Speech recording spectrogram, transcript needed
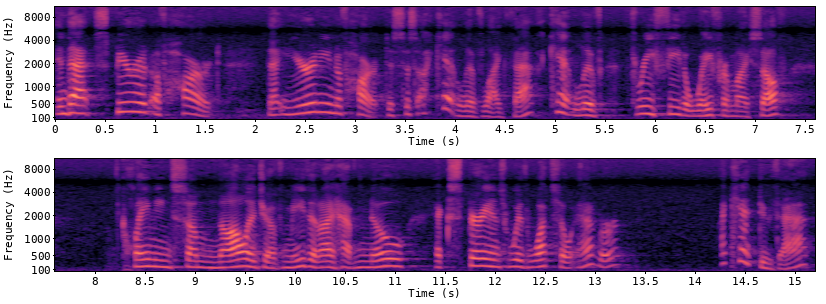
And that spirit of heart, that yearning of heart that says, I can't live like that. I can't live three feet away from myself, claiming some knowledge of me that I have no experience with whatsoever. I can't do that.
